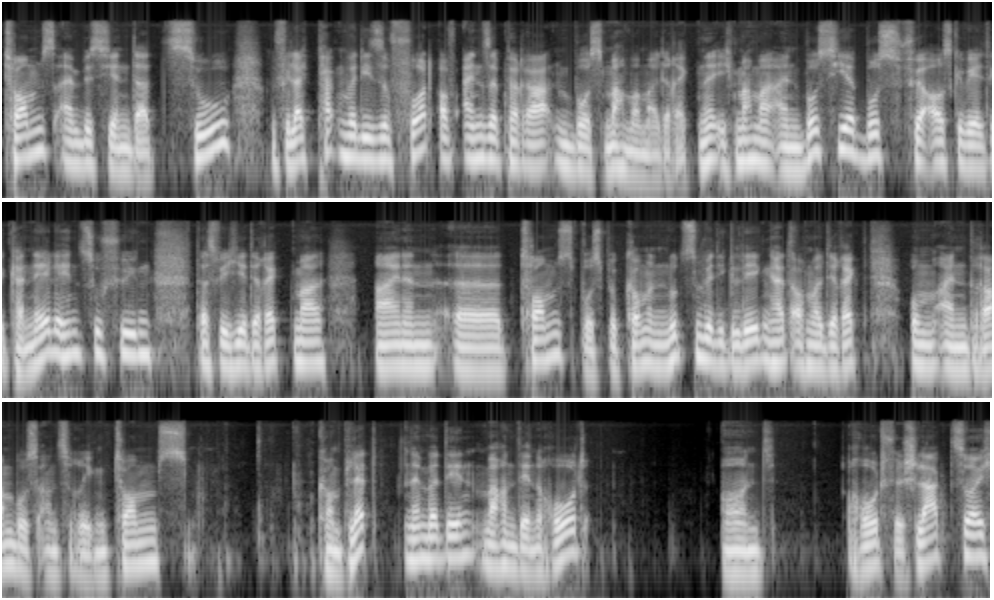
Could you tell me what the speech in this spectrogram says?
Toms ein bisschen dazu und vielleicht packen wir die sofort auf einen separaten Bus. Machen wir mal direkt. Ne? Ich mache mal einen Bus hier, Bus für ausgewählte Kanäle hinzufügen, dass wir hier direkt mal einen äh, Toms-Bus bekommen. Nutzen wir die Gelegenheit auch mal direkt, um einen Drambus anzuregen. Toms komplett nennen wir den, machen den rot und Rot für Schlagzeug.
